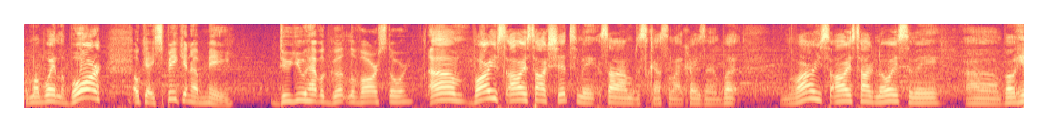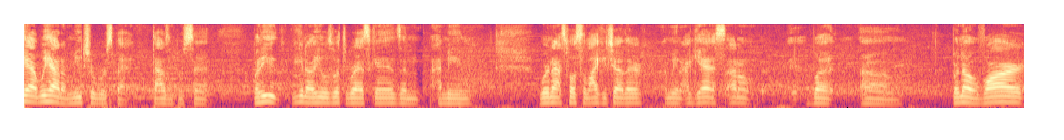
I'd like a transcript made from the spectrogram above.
with my boy LeVar. Okay, speaking of me, do you have a good LeVar story? Um, VAR used to always talk shit to me. Sorry, I'm discussing like crazy, but LeVar used to always talk noise to me. Um, but he had, we had a mutual respect, thousand percent. But he, you know, he was with the Redskins, and I mean, we're not supposed to like each other. I mean, I guess I don't, but um, but no, VAR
